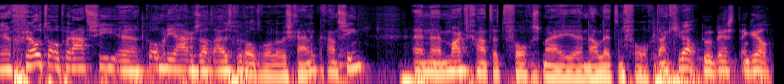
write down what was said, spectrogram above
een grote operatie. Uh, de komende jaren zal het uitgerold worden waarschijnlijk. We gaan het zien. En uh, Mart gaat het volgens mij nauwlettend volgen. Dankjewel. Doe mijn best, dankjewel.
